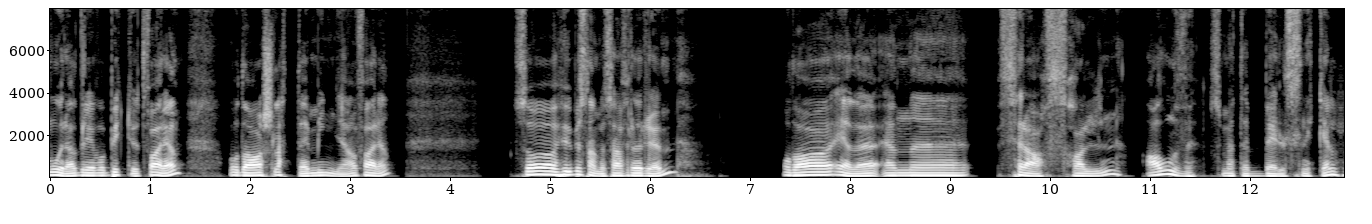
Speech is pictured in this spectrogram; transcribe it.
mora driver og bytter ut faren, og da sletter minnet av faren. Så hun bestemmer seg for å rømme, og da er det en eh, frafallen alv som heter Belsnickel,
